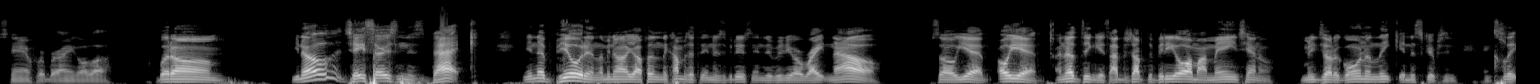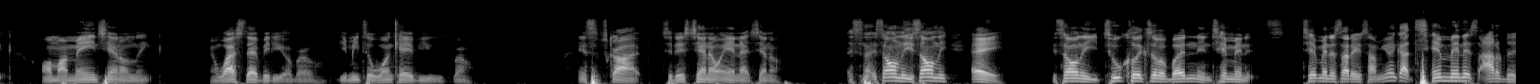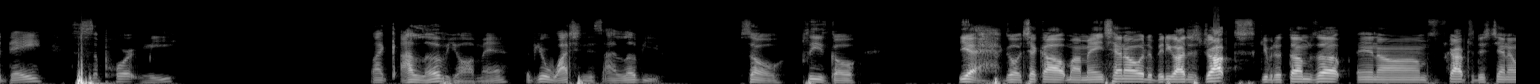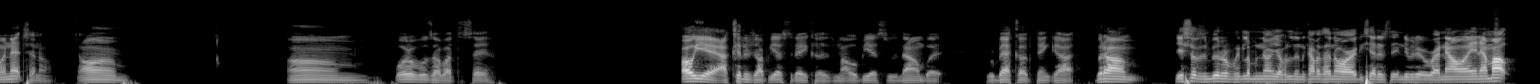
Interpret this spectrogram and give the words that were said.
stand for, bro. I ain't gonna lie. But um, you know, Jay Surgin is back in the building. Let me know how y'all feeling in the comments at the end of this video. It's the end of the video right now. So yeah. Oh yeah. Another thing is I just dropped the video on my main channel. I'm gonna need y'all to go on the link in the description and click on my main channel link and watch that video, bro. Get me to 1K views, bro. And subscribe to this channel and that channel. It's not, it's only it's only hey, it's only two clicks of a button in 10 minutes. 10 minutes out of your time. You ain't got 10 minutes out of the day to support me. Like I love y'all, man. If you're watching this, I love you. So please go yeah, go check out my main channel, the video I just dropped. Give it a thumbs up and um subscribe to this channel and that channel. Um um what was I about to say? Oh yeah, I could have dropped yesterday because my OBS was down, but we're back up, thank God. But um, just show this beautiful. Let me know y'all in the comments. I know I already said it's the end of the video right now, and I'm out.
